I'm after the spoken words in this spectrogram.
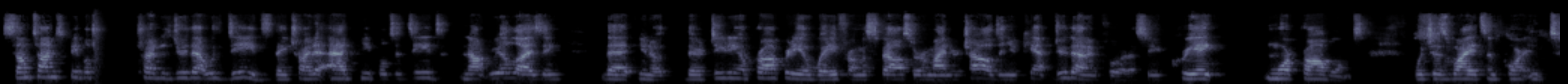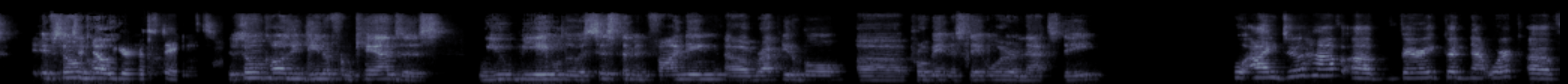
sometimes people try to do that with deeds they try to add people to deeds not realizing that you know they're deeding a property away from a spouse or a minor child and you can't do that in florida so you create more problems which is why it's important If to know calls, your states if someone calls you Gina from Kansas, will you be able to assist them in finding a reputable uh, probate and estate lawyer in that state? Well, I do have a very good network of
